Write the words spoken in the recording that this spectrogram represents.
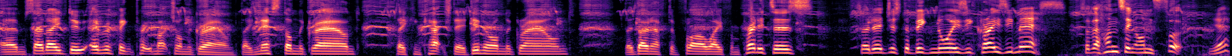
Um, so they do everything pretty much on the ground. They nest on the ground. They can catch their dinner on the ground. They don't have to fly away from predators. So they're just a big, noisy, crazy mess. So they're hunting on foot. Yeah,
